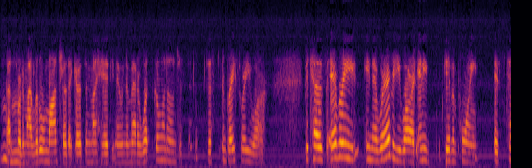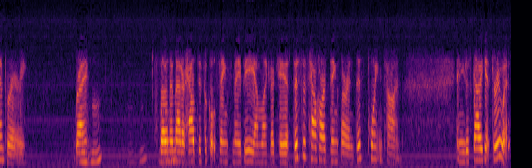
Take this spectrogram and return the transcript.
That's Mhm. sort of my little mantra that goes in my head. You know, no matter what's going on, just just embrace where you are, because every you know wherever you are at any given point, it's temporary, right? Mhm. So no matter how difficult things may be, I'm like, okay, this is how hard things are in this point in time, and you just got to get through it.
